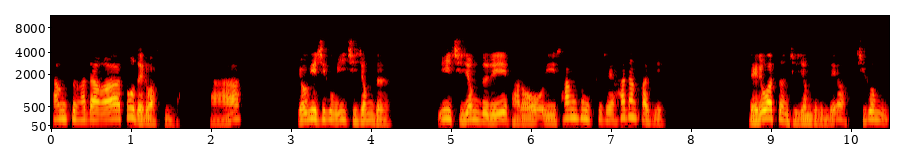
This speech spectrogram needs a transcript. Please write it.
상승하다가 또 내려왔습니다. 자 여기 지금 이 지점들 이 지점들이 바로 이 상승 추세 하단까지 내려왔던 지점들인데요. 지금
